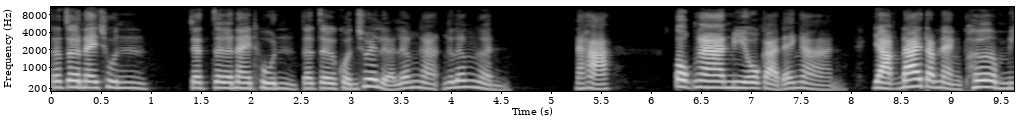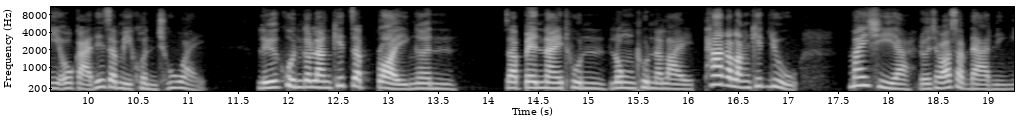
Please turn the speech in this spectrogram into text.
จะเจอในายทุน จะเจอในทุน จะเจอคนช่วยเหลือเรื่องงานเรื่องเงินนะคะ ตกงานมีโอกาสได้งาน อยากได้ตำแหน่งเพิ่มมีโอกาสที่จะมีคนช่วย หรือคุณกำลังคิดจะปล่อยเงิน จะเป็นนายทุนลงทุนอะไร ถ้ากำลังคิดอยู่ไม่เชียร์โดยเฉพาะสัปดาห์นี้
